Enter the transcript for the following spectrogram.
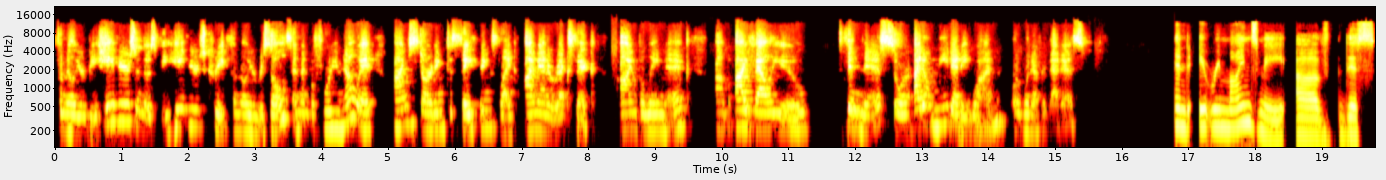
familiar behaviors, and those behaviors create familiar results. And then before you know it, I'm starting to say things like, I'm anorexic, I'm bulimic, um, I value thinness, or I don't need anyone, or whatever that is. And it reminds me of this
